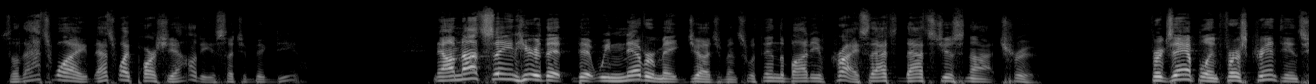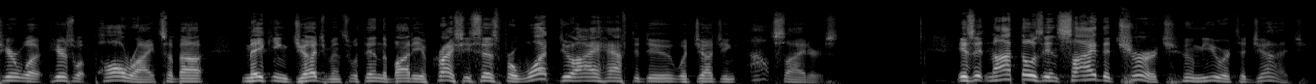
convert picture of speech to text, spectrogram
So that's why that's why partiality is such a big deal. Now, I'm not saying here that, that we never make judgments within the body of Christ. That's, that's just not true. For example, in 1 Corinthians, here what, here's what Paul writes about making judgments within the body of Christ. He says, For what do I have to do with judging outsiders? Is it not those inside the church whom you are to judge?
